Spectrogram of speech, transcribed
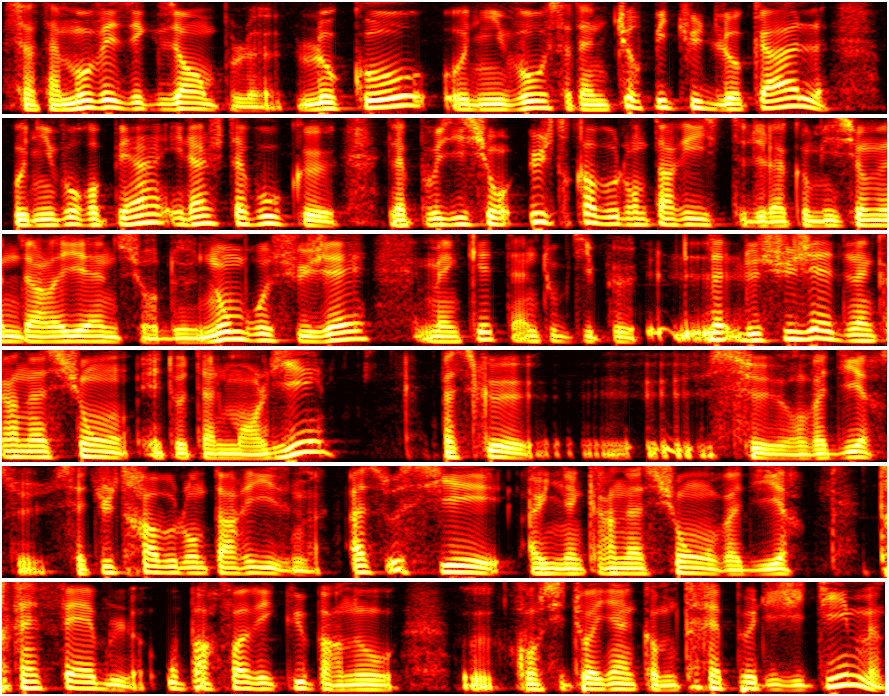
certains mauvais exemples locaux au niveau, certaines turpitudes locales au niveau européen. Et là, je t'avoue que la position ultra-volontariste de la Commission von der Leyen sur de nombreux sujets m'inquiète un tout petit peu. Le sujet de l'incarnation est totalement lié parce que euh, ce, on va dire, ce, cet ultra-volontarisme associé à une incarnation, on va dire, très faible ou parfois vécue par nos euh, concitoyens comme très peu légitime,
